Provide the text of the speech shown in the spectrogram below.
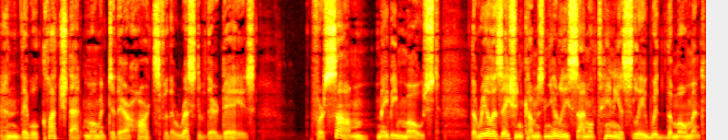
and they will clutch that moment to their hearts for the rest of their days. For some, maybe most, the realization comes nearly simultaneously with the moment.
